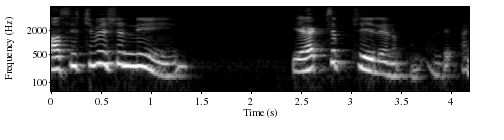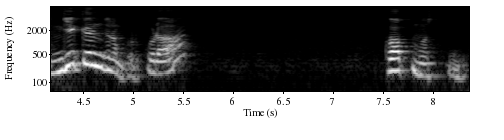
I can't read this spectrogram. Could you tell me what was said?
ఆ సిచ్యువేషన్ని యాక్సెప్ట్ చేయలేనప్పుడు అంటే అంగీకరించినప్పుడు కూడా కోపం వస్తుంది.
